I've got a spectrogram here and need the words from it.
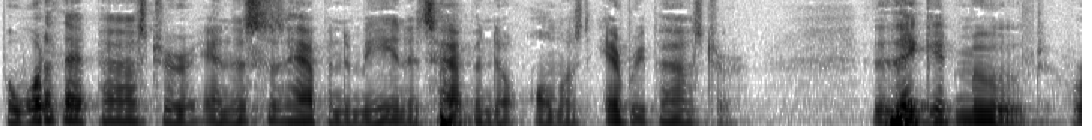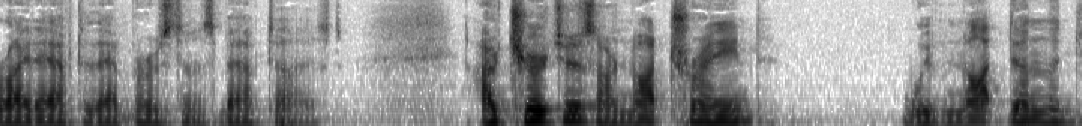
But what if that pastor, and this has happened to me and it's happened to almost every pastor, that they get moved right after that person is baptized. Our churches are not trained. We've not done the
